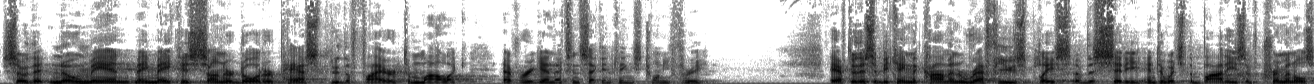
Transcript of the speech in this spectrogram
so that no man may make his son or daughter pass through the fire to Moloch ever again. That's in 2 Kings 23. After this, it became the common refuse place of the city into which the bodies of criminals,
